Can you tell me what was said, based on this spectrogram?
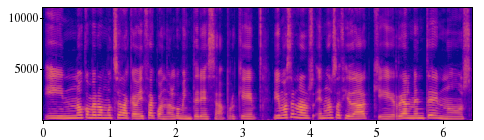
y no comerme mucho la cabeza cuando algo me interesa, porque vivimos en una, en una sociedad que realmente nos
